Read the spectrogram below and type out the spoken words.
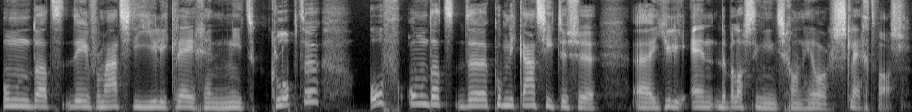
omdat de informatie die jullie kregen niet klopte? Of omdat de communicatie tussen jullie en de Belastingdienst gewoon heel erg slecht was?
